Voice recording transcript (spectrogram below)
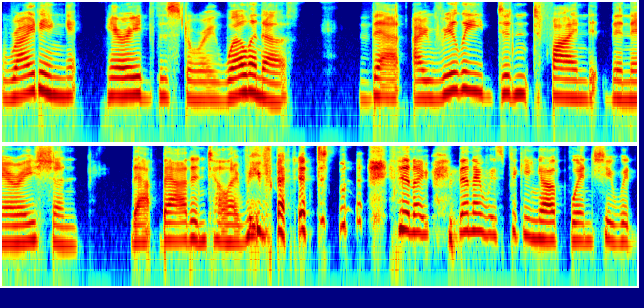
writing carried the story well enough that I really didn't find the narration that bad until I reread it. then I then I was picking up when she would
